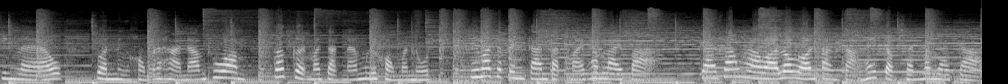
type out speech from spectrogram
จริงแล้ว ส่วนหนึ่งของปัญหาน้ำท่วม ก็เกิดมาจากน้ำมือของมนุษย์ ไม่ว่าจะเป็นการตัดไม้ทำลายป่า การสร้างภาวะโลกร้อนต่างๆ ให้กับชั้นบรรยากาศ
